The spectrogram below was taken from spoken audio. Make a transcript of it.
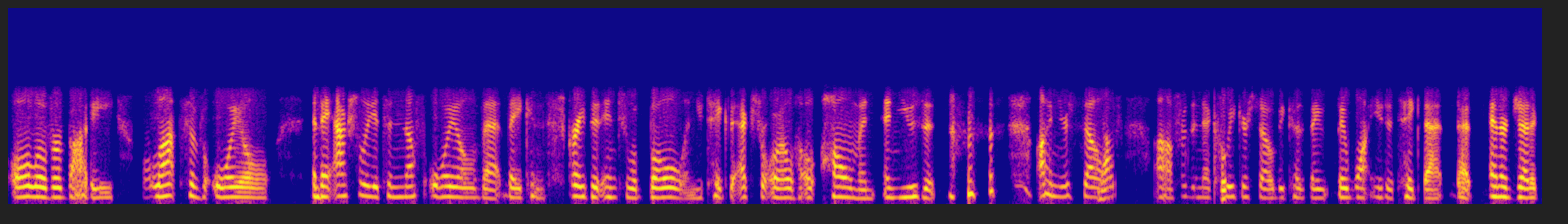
all over body, lots of oil. And they actually, it's enough oil that they can scrape it into a bowl and you take the extra oil ho- home and, and use it on yourself uh, for the next week or so because they, they want you to take that, that energetic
